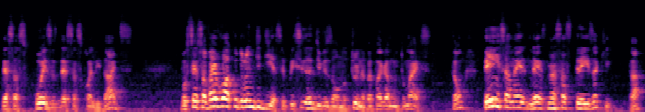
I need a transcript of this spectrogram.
dessas coisas, dessas qualidades? Você só vai voar com o drone de dia, você precisa de visão noturna, vai pagar muito mais? Então, pensa nessas três aqui, tá?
